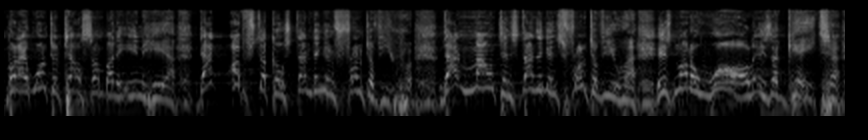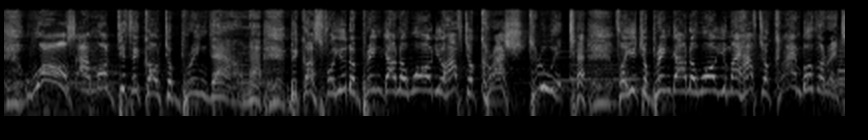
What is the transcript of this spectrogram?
But I want to tell somebody in here that obstacle standing in front of you, that mountain standing in front of you uh, is not a wall, is a gate. Walls are more difficult to bring down uh, because for you to bring down a wall, you have to crash through it. For you to bring down a wall, you might have to climb over it.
